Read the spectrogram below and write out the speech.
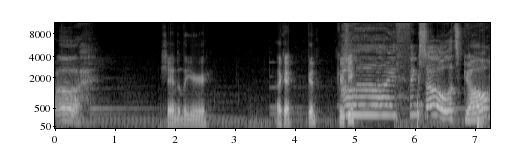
Ugh. Chandelier. Okay, good. Coochie? Uh, I think so. Let's go.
